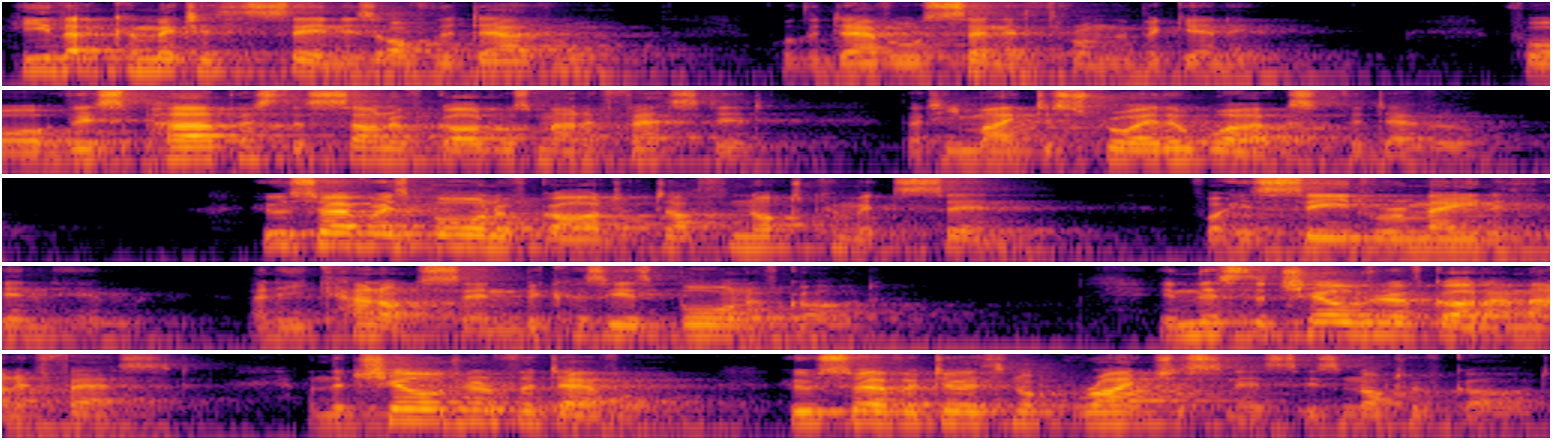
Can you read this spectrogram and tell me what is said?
He that committeth sin is of the devil, for the devil sinneth from the beginning. For this purpose the Son of God was manifested, that he might destroy the works of the devil. Whosoever is born of God doth not commit sin, for his seed remaineth in him, and he cannot sin, because he is born of God. In this the children of God are manifest, and the children of the devil. Whosoever doeth not righteousness is not of God,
